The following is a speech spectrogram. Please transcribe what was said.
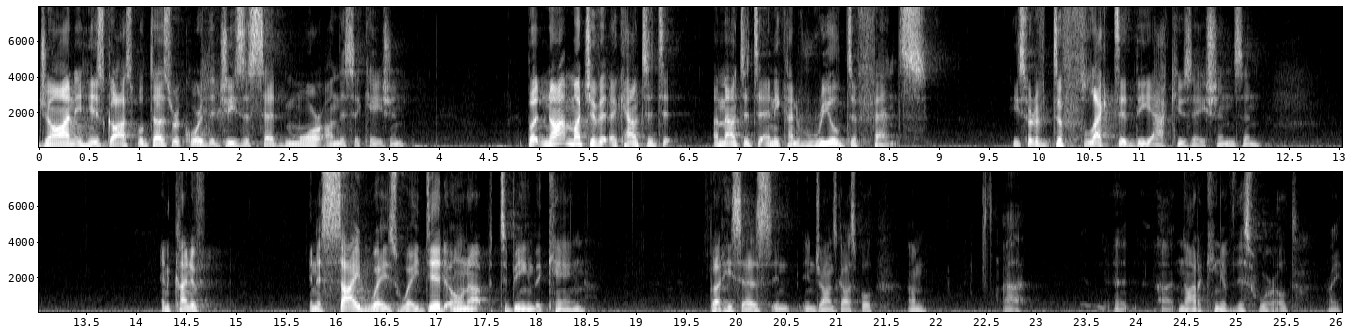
John, in his gospel, does record that Jesus said more on this occasion, but not much of it to, amounted to any kind of real defense. He sort of deflected the accusations and, and kind of, in a sideways way, did own up to being the king. But he says in, in John's gospel, um, uh, uh, uh, not a king of this world, right?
